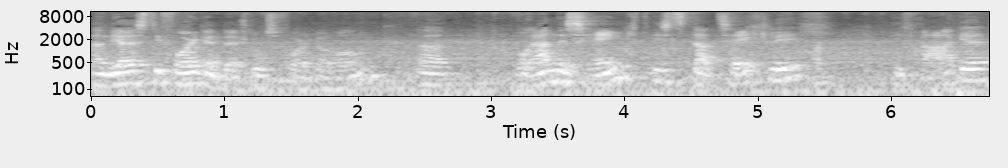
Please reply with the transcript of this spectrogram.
dann wäre es die folgende Schlussfolgerung. Woran es hängt, ist tatsächlich die Frage,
